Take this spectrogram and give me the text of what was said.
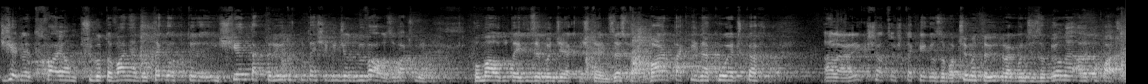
Dzisiaj tutaj trwają przygotowania do tego które, święta, które jutro tutaj się będzie odbywało. Zobaczmy, pomału tutaj widzę, będzie jakiś ten zestaw bar taki na kółeczkach, ala ryksza, coś takiego. Zobaczymy to jutro, jak będzie zrobione, ale popatrzmy,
